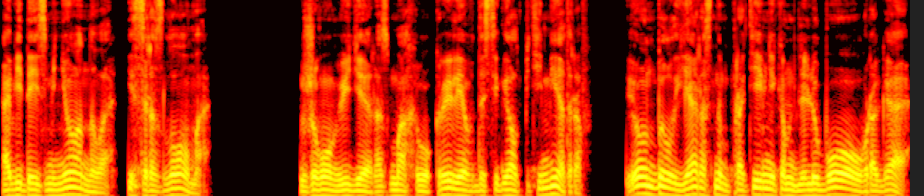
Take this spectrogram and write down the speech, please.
а видоизмененного, из разлома. В живом виде размах его крыльев достигал пяти метров, и он был яростным противником для любого врага.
